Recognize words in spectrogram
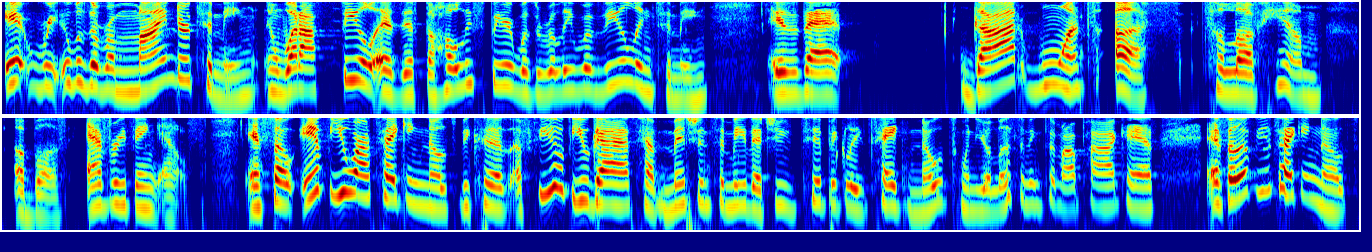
it, re- it was a reminder to me, and what I feel as if the Holy Spirit was really revealing to me is that God wants us to love Him above everything else. And so, if you are taking notes, because a few of you guys have mentioned to me that you typically take notes when you're listening to my podcast. And so, if you're taking notes,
